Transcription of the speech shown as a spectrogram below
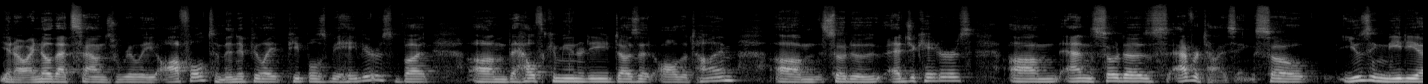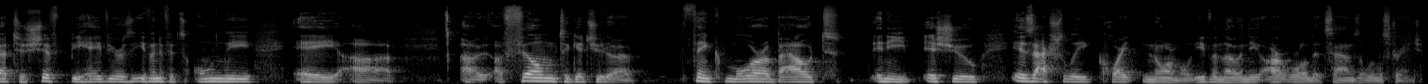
You know i know that sounds really awful to manipulate people's behaviors but um, the health community does it all the time. Um, so do educators um, and so does advertising. So using media to shift behaviors, even if it's only a, uh, a, a film to get you to think more about any issue, is actually quite normal, even though in the art world it sounds a little strange.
